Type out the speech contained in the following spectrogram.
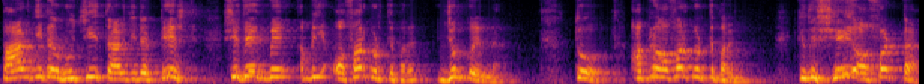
তার যেটা রুচি, তার যেটা টেস্ট সে দেখবে আপনি অফার করতে পারেন, জোর করেন না। তো, আপনি অফার করতে পারেন, কিন্তু সেই অফারটা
